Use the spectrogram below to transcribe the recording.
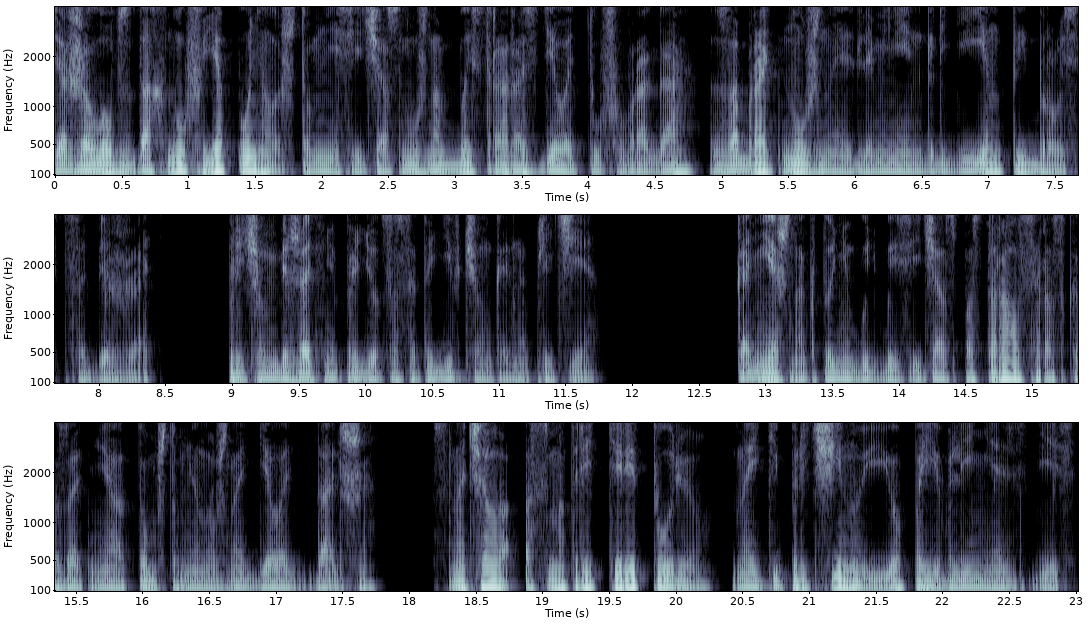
Тяжело вздохнув, я понял, что мне сейчас нужно быстро разделать тушу врага, забрать нужные для меня ингредиенты и броситься бежать. Причем бежать мне придется с этой девчонкой на плече. Конечно, кто-нибудь бы сейчас постарался рассказать мне о том, что мне нужно делать дальше. Сначала осмотреть территорию, найти причину ее появления здесь,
